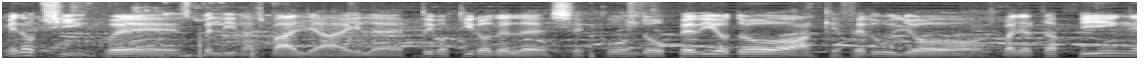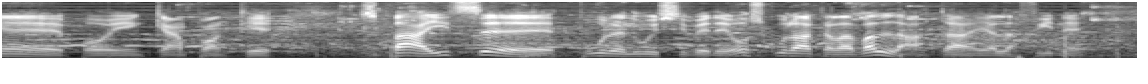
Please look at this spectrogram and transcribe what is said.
meno 5, Sbellina sbaglia il primo tiro del secondo periodo, anche Feruglio sbaglia il tapping, poi in campo anche Sbaiz, pure lui si vede oscurata la vallata e alla fine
